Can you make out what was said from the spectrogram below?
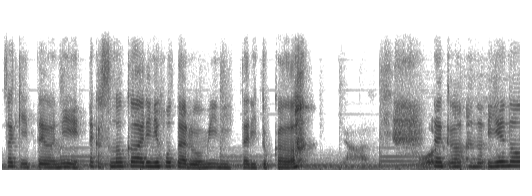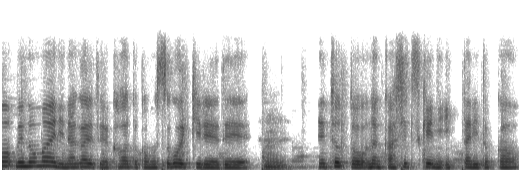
さっき言ったようになんかその代わりにホタルを見に行ったりとか なんかあの家の目の前に流れてる川とかもすごい綺麗でうん。でちょっとなんか足つけに行ったりとか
